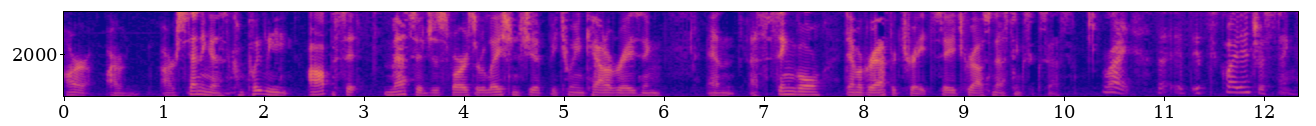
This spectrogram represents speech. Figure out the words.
are, are, are sending a completely opposite message as far as the relationship between cattle grazing and a single demographic trait, sage grouse nesting success. Right. It's quite interesting.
